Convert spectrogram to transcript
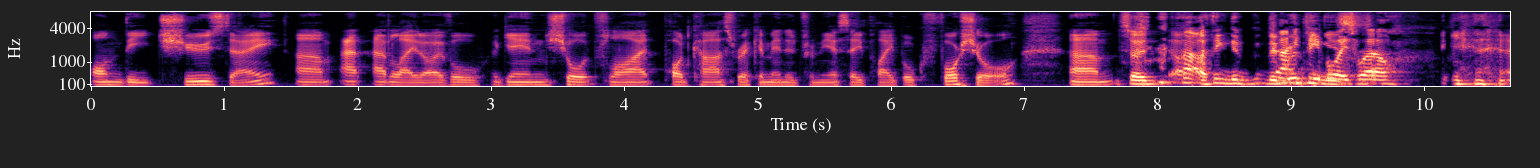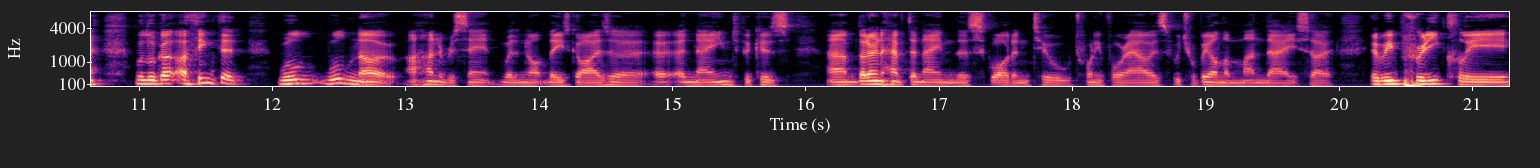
on the Tuesday um, at Adelaide Oval. Again, short flight podcast recommended from the SC Playbook for sure. Um, so I think the, the good thing is well. Yeah. Well, look, I think that we'll we'll know 100% whether or not these guys are, are named because um, they don't have to name the squad until 24 hours, which will be on the Monday. So it'll be pretty clear.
